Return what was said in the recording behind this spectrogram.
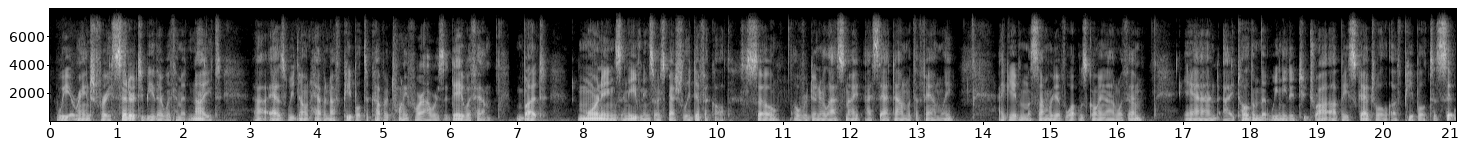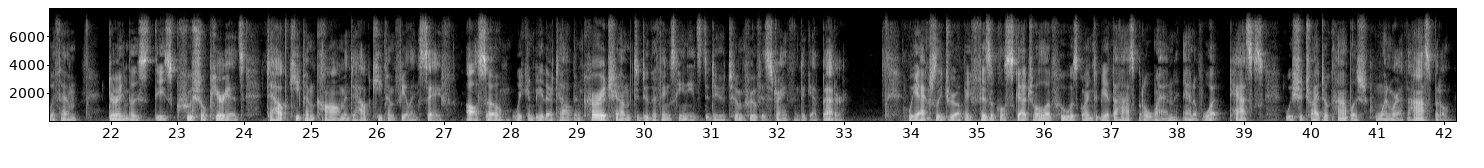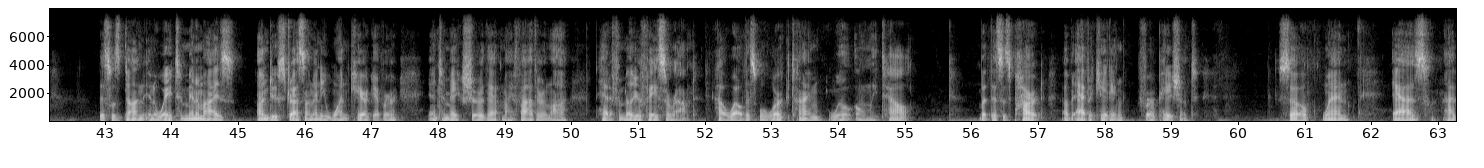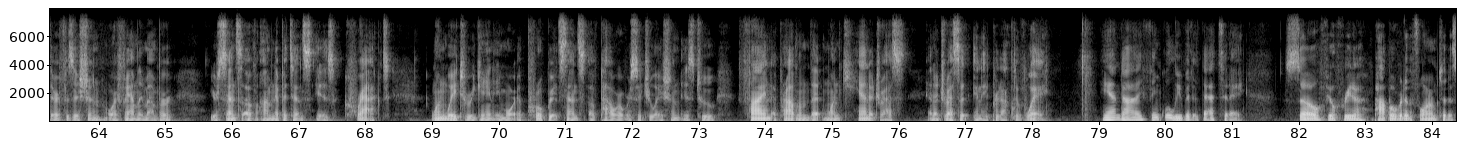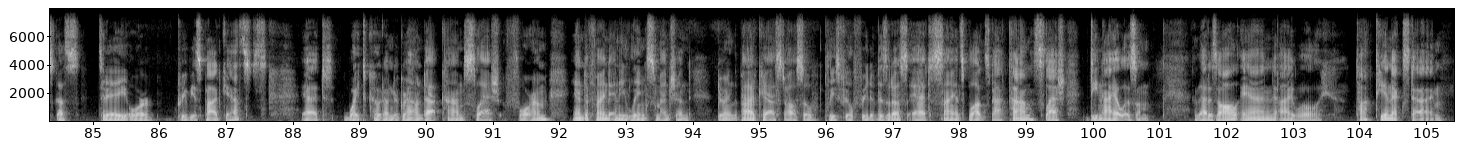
We arranged for a sitter to be there with him at night, uh, as we don't have enough people to cover 24 hours a day with him. But mornings and evenings are especially difficult. So, over dinner last night, I sat down with the family. I gave them a summary of what was going on with him, and I told them that we needed to draw up a schedule of people to sit with him during those these crucial periods to help keep him calm and to help keep him feeling safe. Also, we can be there to help encourage him to do the things he needs to do to improve his strength and to get better. We actually drew up a physical schedule of who was going to be at the hospital when and of what tasks we should try to accomplish when we're at the hospital. This was done in a way to minimize undue stress on any one caregiver and to make sure that my father in law had a familiar face around. How well this will work, time will only tell. But this is part of advocating for a patient. So, when, as either a physician or a family member, your sense of omnipotence is cracked, one way to regain a more appropriate sense of power over situation is to find a problem that one can address and address it in a productive way. And I think we'll leave it at that today. So feel free to pop over to the forum to discuss today or previous podcasts at whitecoatunderground.com slash forum and to find any links mentioned during the podcast. Also, please feel free to visit us at scienceblogs.com slash denialism. That is all, and I will talk to you next time.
